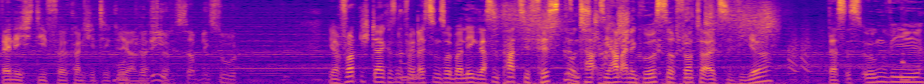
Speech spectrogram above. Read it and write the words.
Wenn ich die Völker nicht integrieren möchte. Ihre Flottenstärke ist im Vergleich zu unserer überlegen. Das sind Pazifisten und ha sie haben eine größere Flotte als wir. Das ist irgendwie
